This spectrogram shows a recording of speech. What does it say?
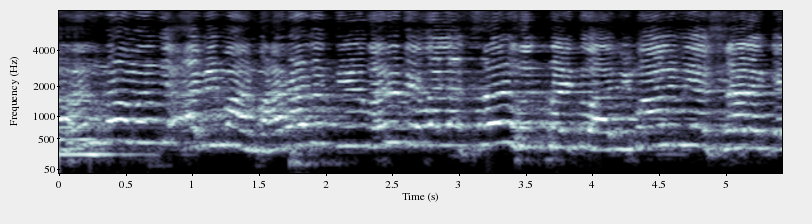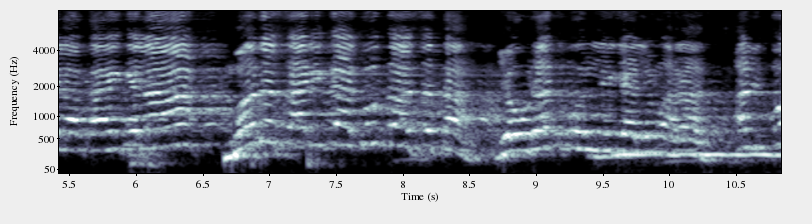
अहंकार म्हणजे अभिमान. महाराज तिळभर देवाला सण होत नाही तो अभिमान. मी असणारा केला. काय केला? मद सारिका दूत एवढंच बोलली गेले महाराज. आणि तो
